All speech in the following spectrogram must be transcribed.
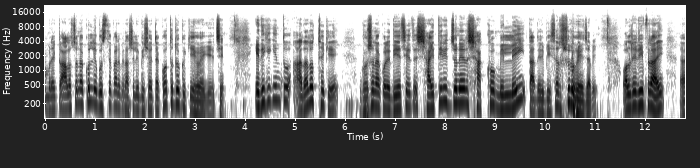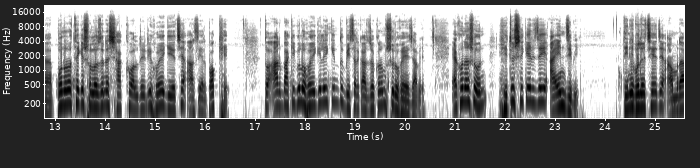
আমরা একটু আলোচনা করলে বুঝতে পারবেন আসলে বিষয়টা কতটুকু কে হয়ে গিয়েছে। এদিকে কিন্তু আদালত থেকে ঘোষণা করে দিয়েছে যে সাঁত্রিশ জনের সাক্ষ্য মিললেই তাদের বিচার শুরু হয়ে যাবে। অলরেডি প্রায় পনেরো থেকে ষোলো জনের সাক্ষ্য অলরেডি হয়ে গিয়েছে আসিয়ার পক্ষে। তো আর বাকিগুলো হয়ে গেলেই কিন্তু বিচার কার্যক্রম শুরু হয়ে যাবে। এখন আসুন হিটু শেখের যেই আইনজীবী, তিনি বলেছে যে আমরা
